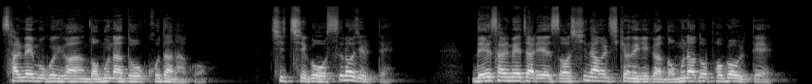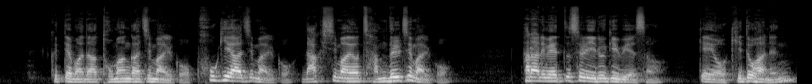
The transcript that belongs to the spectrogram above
삶의 무게가 너무나도 고단하고 지치고 쓰러질 때, 내 삶의 자리에서 신앙을 지켜내기가 너무나도 버거울 때, 그때마다 도망가지 말고, 포기하지 말고, 낙심하여 잠들지 말고, 하나님의 뜻을 이루기 위해서 깨어 기도하는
